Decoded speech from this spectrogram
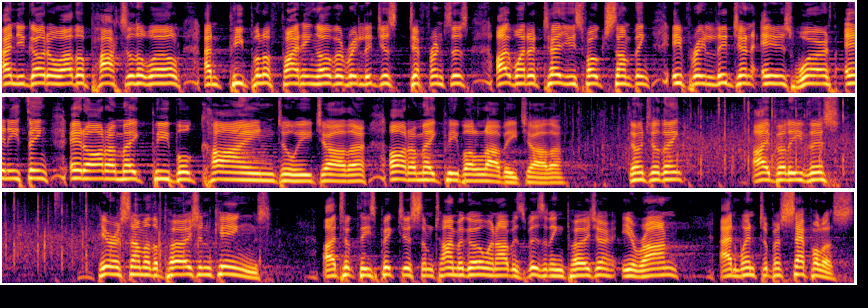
And you go to other parts of the world and people are fighting over religious differences. I want to tell you folks something. If religion is worth anything, it ought to make people kind to each other, ought to make people love each other. Don't you think? I believe this. Here are some of the Persian kings. I took these pictures some time ago when I was visiting Persia, Iran, and went to Persepolis.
